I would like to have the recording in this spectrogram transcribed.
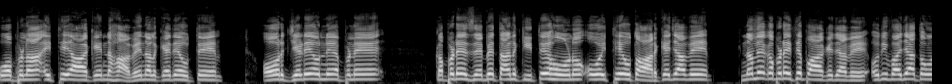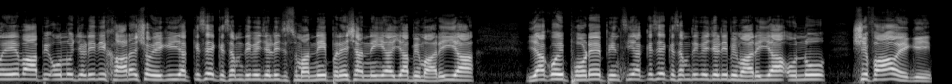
ਉਹ ਆਪਣਾ ਇੱਥੇ ਆ ਕੇ ਨਹਾਵੇ ਨਲਕੇ ਦੇ ਉੱਤੇ ਔਰ ਜਿਹੜੇ ਉਹਨੇ ਆਪਣੇ ਕੱਪੜੇ ਜ਼ੇਬੇ ਤਨ ਕੀਤੇ ਹੋਣ, ਉਹ ਇੱਥੇ ਉਤਾਰ ਕੇ ਜਾਵੇ, ਨਵੇਂ ਕੱਪੜੇ ਇੱਥੇ ਪਾ ਕੇ ਜਾਵੇ। ਉਹਦੀ ਵਜ੍ਹਾ ਤੋਂ ਇਹ ਵਾ ਵੀ ਉਹਨੂੰ ਜਿਹੜੀ ਵੀ ਖਾਰਸ਼ ਹੋਏਗੀ ਜਾਂ ਕਿਸੇ ਕਿਸਮ ਦੀ ਵੀ ਜਿਹੜੀ ਜਿਸਮਾਨੀ ਪਰੇਸ਼ਾਨੀ ਆ ਜਾਂ ਬਿਮਾਰੀ ਆ ਜਾਂ ਕੋਈ ਫੋੜੇ ਫਿੰਸੀਆਂ ਕਿਸੇ ਕਿਸਮ ਦੀ ਵੀ ਜਿਹੜੀ ਬਿਮਾਰੀ ਆ, ਉਹਨੂੰ ਸ਼ਿਫਾ ਹੋਏਗੀ।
